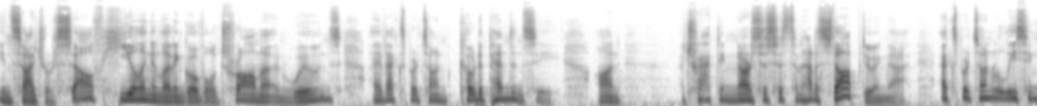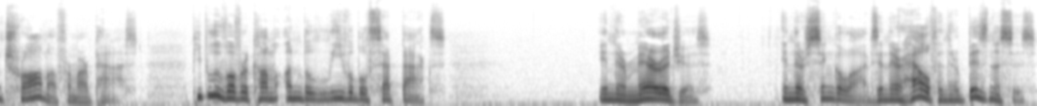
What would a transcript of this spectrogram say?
inside yourself, healing and letting go of old trauma and wounds. I have experts on codependency, on attracting narcissists and how to stop doing that, experts on releasing trauma from our past, people who've overcome unbelievable setbacks in their marriages, in their single lives, in their health, in their businesses,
